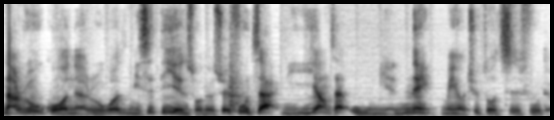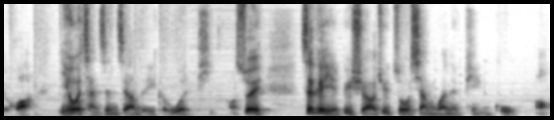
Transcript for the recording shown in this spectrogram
那如果呢？如果你是递延所得税负债，你一样在五年内没有去做支付的话，也会产生这样的一个问题哦。所以这个也必须要去做相关的评估哦。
